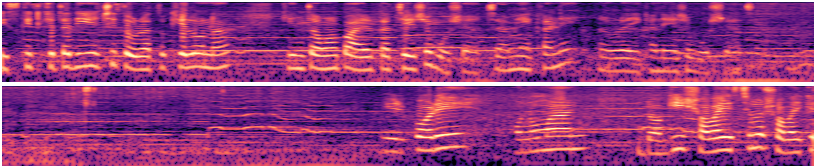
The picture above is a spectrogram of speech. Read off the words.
বিস্কিট খেতে দিয়েছি, তো ওরা তো খেলো না। কিন্তু আমার পায়ের কাছে এসে বসে আছে। আমি এখানে, আর ওরা এখানে এসে বসে আছে। এরপরে হনুমান, ডগি সবাই এসেছিল। সবাইকে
